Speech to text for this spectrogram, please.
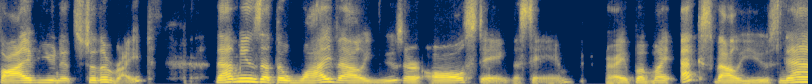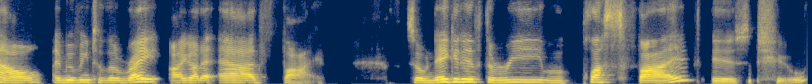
five units to the right. That means that the y values are all staying the same, right? But my x values now, I'm moving to the right, I got to add 5. So negative 3 plus 5 is 2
